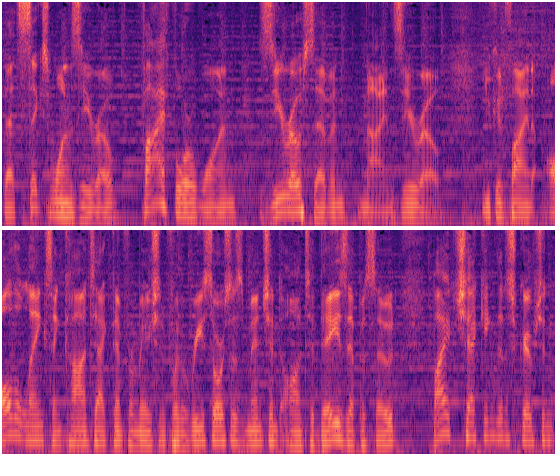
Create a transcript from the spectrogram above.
That's 610 541 0790. You can find all the links and contact information for the resources mentioned on today's episode by checking the description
